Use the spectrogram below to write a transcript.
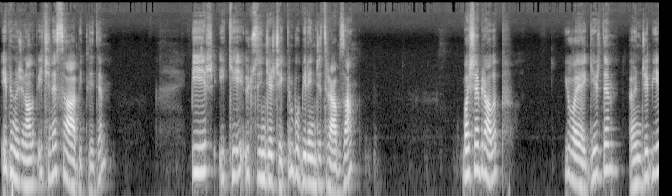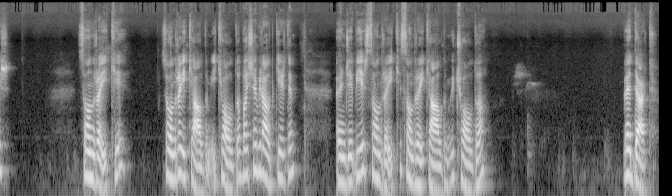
İpin ucunu alıp içine sabitledim. 1, 2, 3 zincir çektim. Bu birinci trabzan. Başına bir alıp yuvaya girdim. Önce bir, sonra iki, sonra iki aldım. 2 oldu. Başına bir alıp girdim. Önce bir, sonra iki, sonra iki aldım. 3 oldu. Ve 4.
